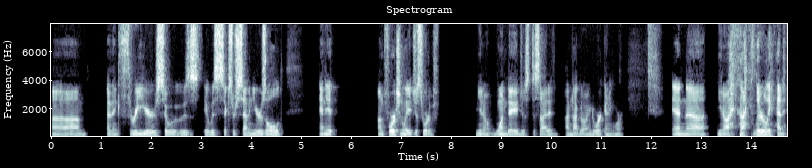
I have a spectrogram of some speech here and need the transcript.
um I think 3 years, so it was it was 6 or 7 years old and it unfortunately just sort of you know, one day just decided I'm not going to work anymore. And uh, you know, I, I literally had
